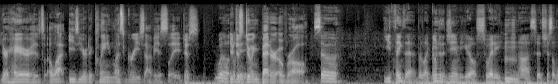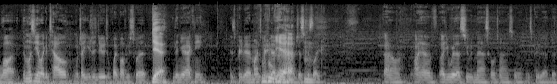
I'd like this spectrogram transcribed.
your hair is a lot easier to clean, less grease, obviously. Just Well, you're just doing better overall. So you'd think that, but like going to the gym, you get all sweaty Mhm. and hot, so it's just a lot. Unless you have like a towel, which I usually do to wipe off your sweat, Yeah. then your acne is pretty bad. Mine's pretty bad. Yeah. Right now, just because Mm. like I don't know, I have I wear that stupid mask all the time, so it's pretty bad. But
